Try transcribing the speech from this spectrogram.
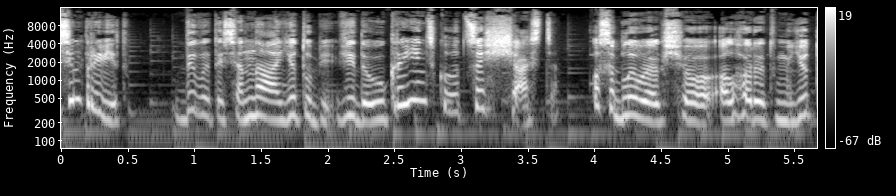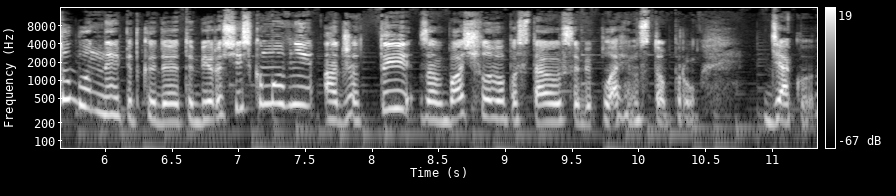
Усім привіт! Дивитися на Ютубі відео українською це щастя, особливо якщо алгоритм Ютубу не підкидає тобі російськомовні, адже ти завбачливо поставив собі плагін Stop.ru. Дякую,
